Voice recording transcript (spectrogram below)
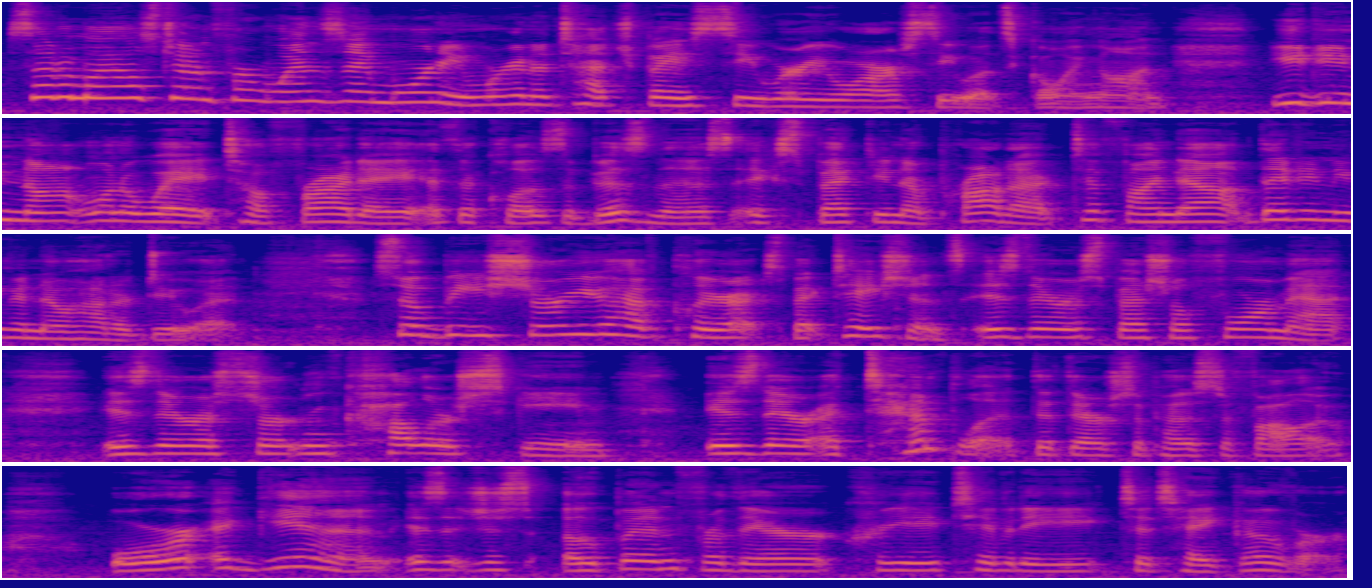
set a milestone for Wednesday morning. We're going to touch base, see where you are, see what's going on. You do not want to wait till Friday at the close of business expecting a product to find out they didn't even know how to do it. So be sure you have clear expectations. Is there a special format? Is there a certain color scheme? Is there a template that they're supposed to follow? Or again, is it just open for their creativity to take over?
